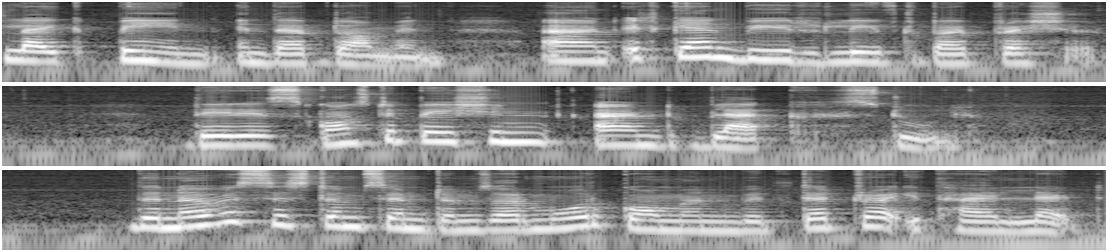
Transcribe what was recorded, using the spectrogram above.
like pain in the abdomen and it can be relieved by pressure. There is constipation and black stool. The nervous system symptoms are more common with tetraethyl lead,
